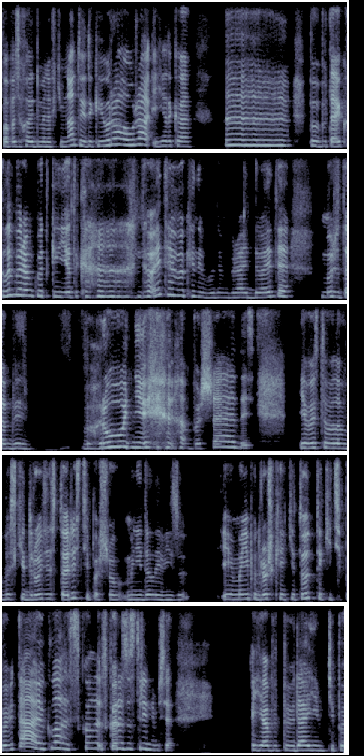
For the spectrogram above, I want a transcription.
Папа заходить до мене в кімнату і такий ура, ура! І я така. Папа питає, коли беремо квитки? І я така, давайте поки не будемо брати, давайте, може, там десь в грудні або ще десь. Я виставила в близькі друзі сторіс, типу, що мені дали візу. І мої подружки, які тут, такі, типу, вітаю, клас, скоро, скоро зустрінемося. Я відповідаю їм, типу,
